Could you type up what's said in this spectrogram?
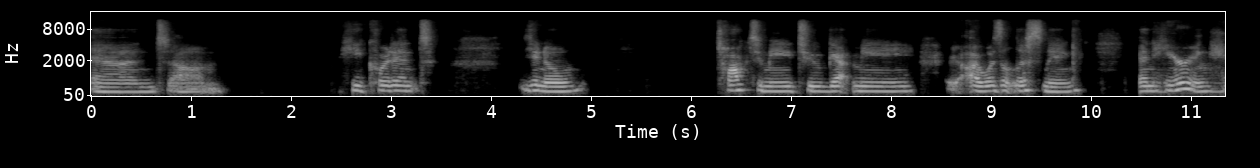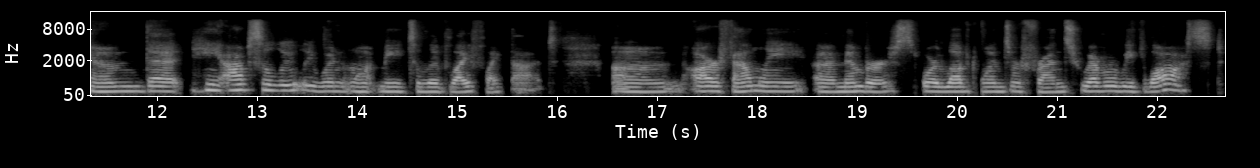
and um, he couldn't you know talk to me to get me I wasn't listening and hearing him that he absolutely wouldn't want me to live life like that um, our family uh, members or loved ones or friends whoever we've lost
